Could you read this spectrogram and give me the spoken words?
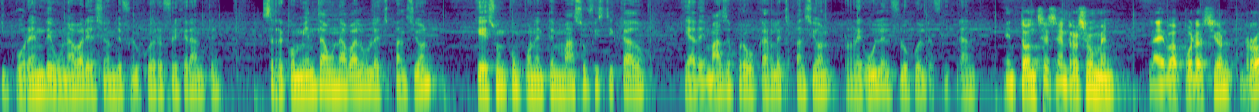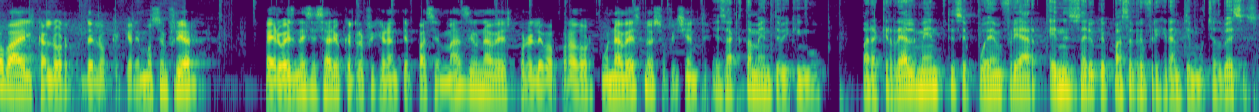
y por ende una variación de flujo de refrigerante, se recomienda una válvula de expansión que es un componente más sofisticado que además de provocar la expansión regula el flujo del refrigerante. Entonces, en resumen, la evaporación roba el calor de lo que queremos enfriar, pero es necesario que el refrigerante pase más de una vez por el evaporador. Una vez no es suficiente. Exactamente, vikingo. Para que realmente se pueda enfriar es necesario que pase el refrigerante muchas veces.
